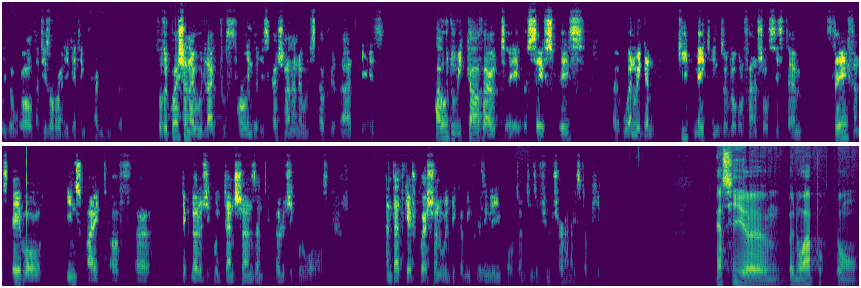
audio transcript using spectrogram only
in a world that is already getting fragmented. So the question I would like to throw in the discussion, and I will stop with that, is how do we carve out a, a safe space uh, when we can keep making the global financial system safe and stable in spite of uh, technological tensions and technological wars. And that question will become increasingly important in the future, and I stop here. Merci euh, Benoît pour ton,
